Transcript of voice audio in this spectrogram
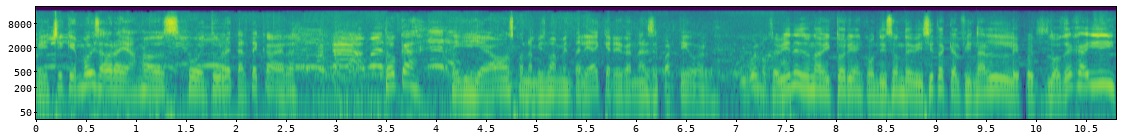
eh, Chicken Boys, ahora llamamos Juventud Retalteca, ¿verdad? Toca y llegábamos con la misma mentalidad de querer ganar ese partido, ¿verdad? Y bueno, se viene de una victoria en condición de visita que al final eh, pues los deja ahí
